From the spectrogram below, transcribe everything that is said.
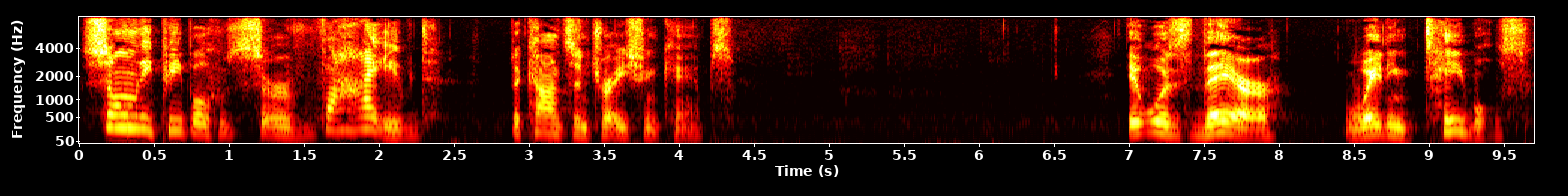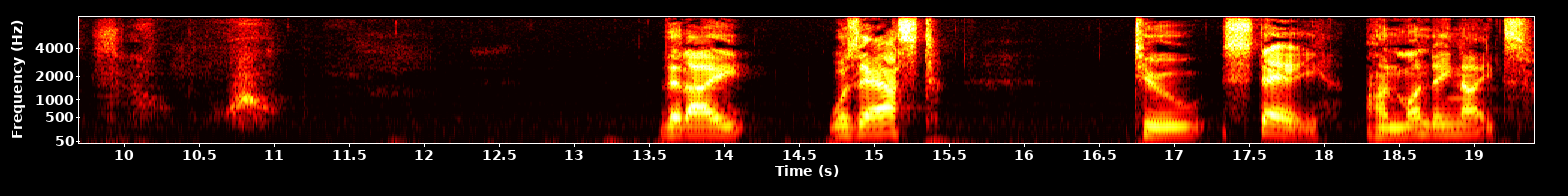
So many people who survived the concentration camps. It was there waiting tables that I was asked to stay on Monday nights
